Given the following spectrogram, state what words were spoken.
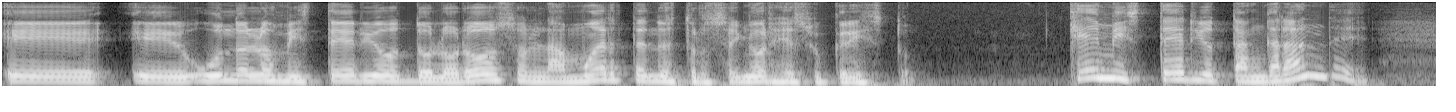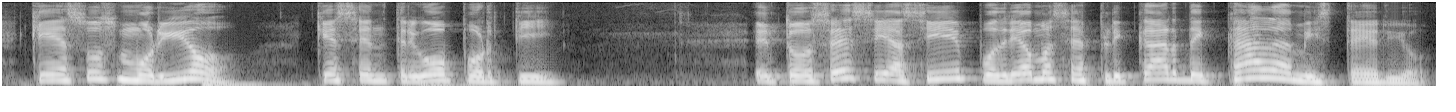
eh, eh, uno de los misterios dolorosos, la muerte de nuestro Señor Jesucristo. Qué misterio tan grande que Jesús murió que se entregó por ti. Entonces, si así podríamos explicar de cada misterio.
